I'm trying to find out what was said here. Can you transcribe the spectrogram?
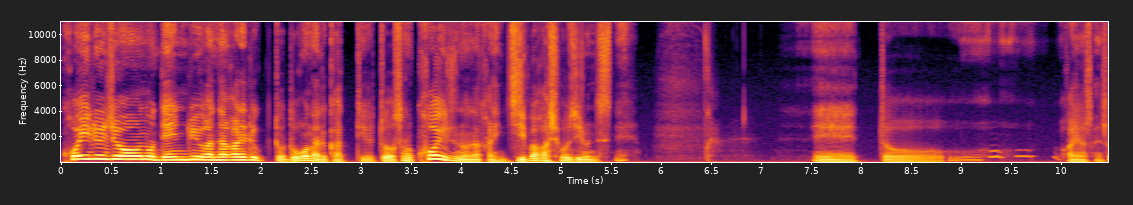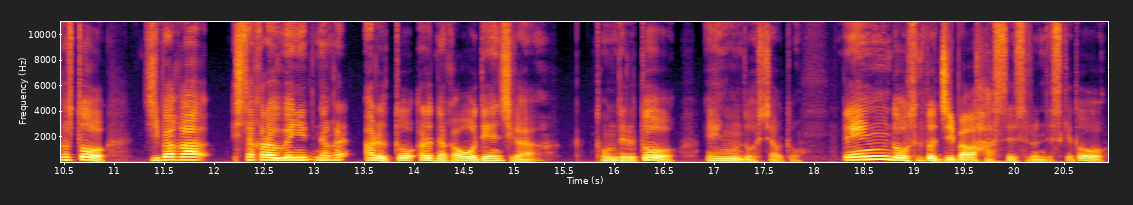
コイル状の電流が流れるとどうなるかっていうと、そのコイルの中に磁場が生じるんですね。えー、っと、わかりますかね？そうすると、磁場が下から上に流れあると、ある中を電子が飛んでると、円運動しちゃうと。で、円運動をすると磁場が発生するんですけど、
